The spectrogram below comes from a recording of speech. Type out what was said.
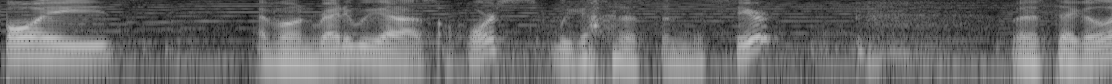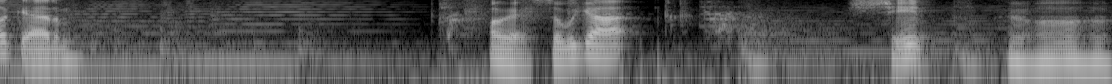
boys. Everyone ready? We got us a horse. We got us a Nasir. Let's take a look at him. Okay, so we got Shin.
